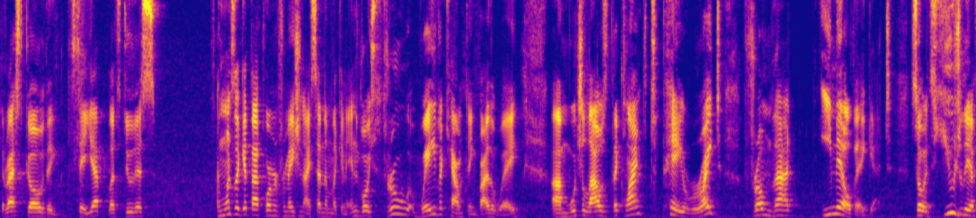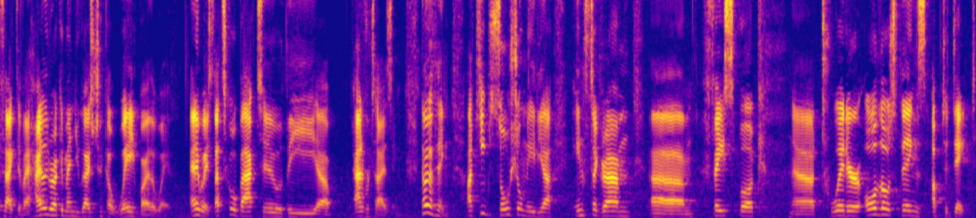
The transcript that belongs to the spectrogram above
the rest go, they say, yep, let's do this. And once I get that form information, I send them like an invoice through Wave Accounting, by the way, um, which allows the client to pay right from that email they get. So it's hugely effective. I highly recommend you guys check out Wave, by the way. Anyways, let's go back to the uh, advertising. Another thing, I keep social media, Instagram, um, Facebook, uh, Twitter, all those things up to date.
